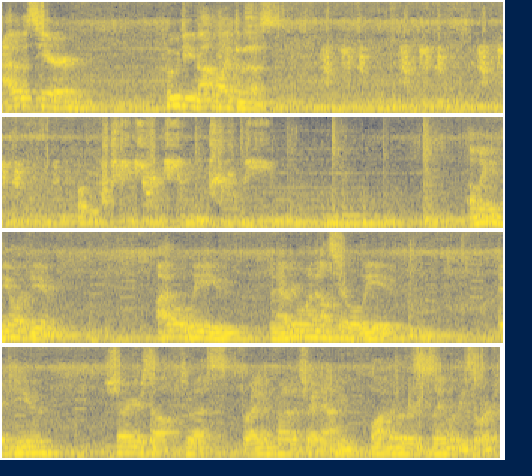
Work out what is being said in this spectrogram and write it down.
Out of us here, who do you not like the most? Oh. I'll make a deal with you. I will leave, and everyone else here will leave if you show yourself to us right in front of us right now. You walk over and slam these doors.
